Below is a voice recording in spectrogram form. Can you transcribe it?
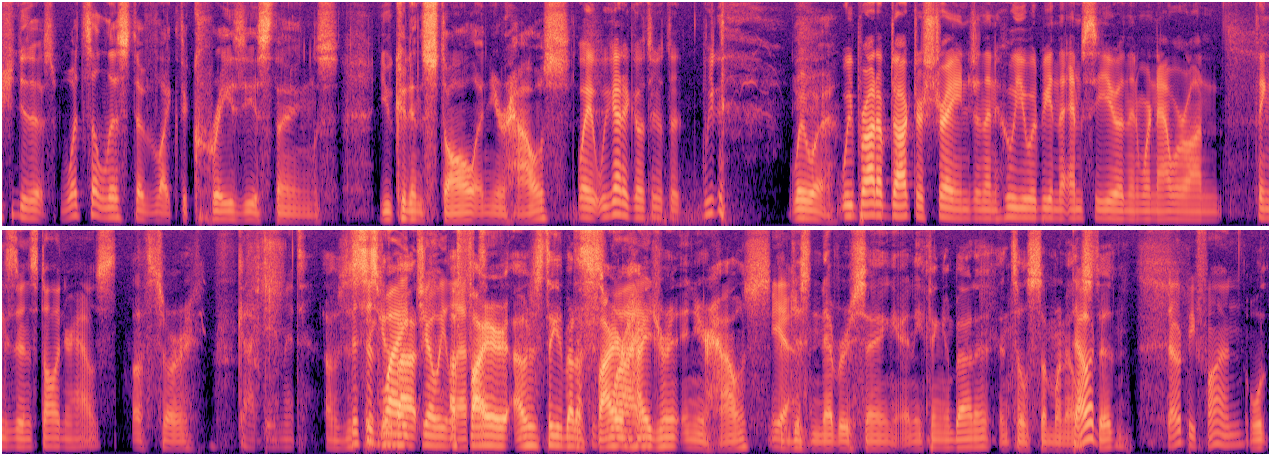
should do this. What's a list of like the craziest things you could install in your house? Wait, we got to go through the we Wait, wait. we brought up Doctor Strange and then who you would be in the MCU and then we're now we're on things to install in your house. Oh, sorry. God damn it. I was just This is why Joey a fire. I was thinking about This a fire hydrant in your house Yeah. and just never saying anything about it until someone That else would- did. That would be fun. Well,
